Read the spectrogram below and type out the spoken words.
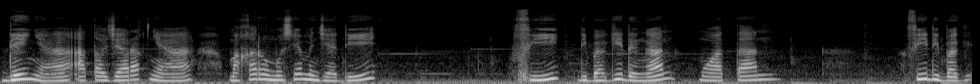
D-nya atau jaraknya, maka rumusnya menjadi V dibagi dengan muatan V dibagi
